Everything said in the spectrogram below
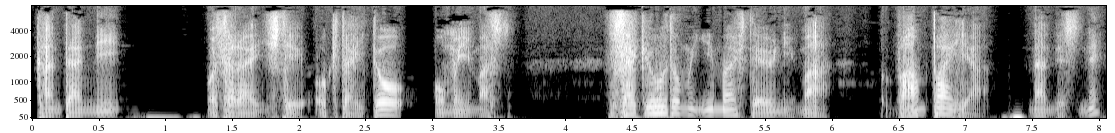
簡単におさらいしておきたいと思います。先ほども言いましたように、まあ、ヴァンパイアなんですね。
